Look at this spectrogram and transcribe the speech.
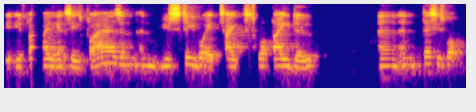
you've played against these players and, and you see what it takes, what they do. And, and this is what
